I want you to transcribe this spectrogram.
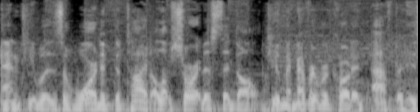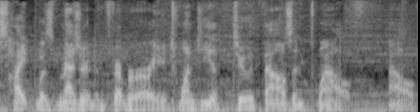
and he was awarded the title of shortest adult human ever recorded after his height was measured in February 20, 2012. 12.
